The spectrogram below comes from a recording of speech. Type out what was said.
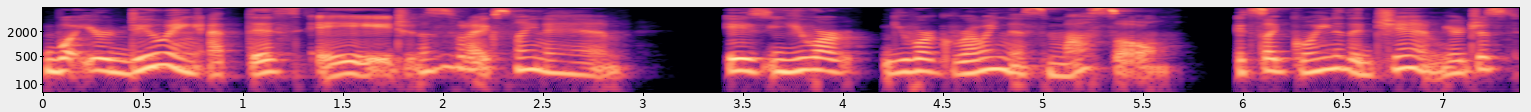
What you're doing at this age, and this is what I explained to him, is you are you are growing this muscle. It's like going to the gym. You're just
